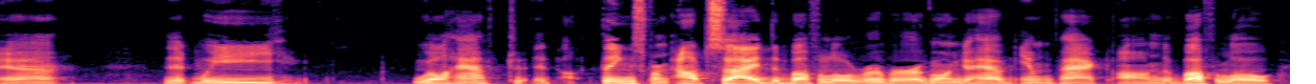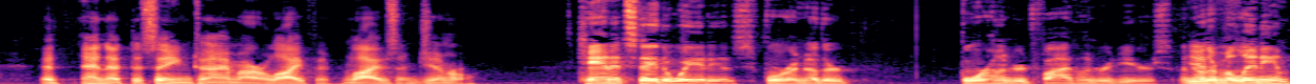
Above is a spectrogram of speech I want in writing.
Uh, that we will have to, things from outside the Buffalo River are going to have impact on the buffalo at, and at the same time our life, lives in general. Can it stay the way it is for another 400, 500 years? Another if, millennium?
